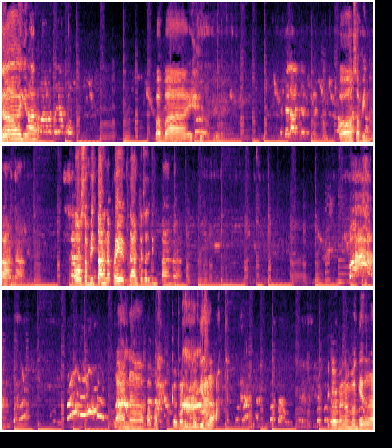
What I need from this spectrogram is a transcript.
Daya. Bye-bye. Oh, sa bintana. Oh, sa bintana, pre. Daan ka sa bintana. Wala na. Bye-bye. Ikaw na lang mag-ira. Ikaw na lang mag-ira.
